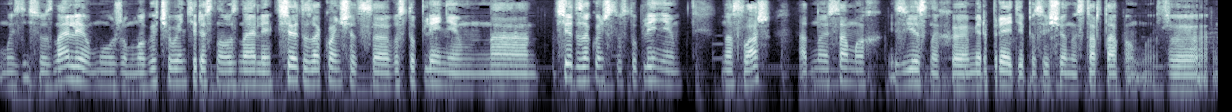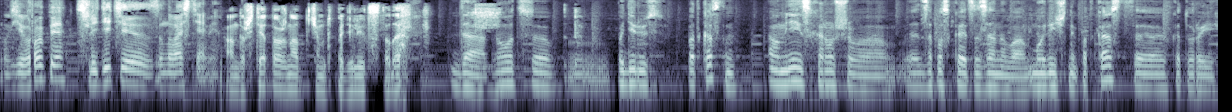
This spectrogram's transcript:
мы здесь узнали. Мы уже много чего интересного узнали. Все это закончится выступлением на... Все это закончится выступлением на Slash, одно из самых известных э, мероприятий, посвященных стартапам в, в Европе. Следите за новостями. Андуш, тебе тоже надо чем-то поделиться тогда. Да, ну вот э, поделюсь подкастом. А у меня из хорошего э, запускается заново мой личный подкаст, э, который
